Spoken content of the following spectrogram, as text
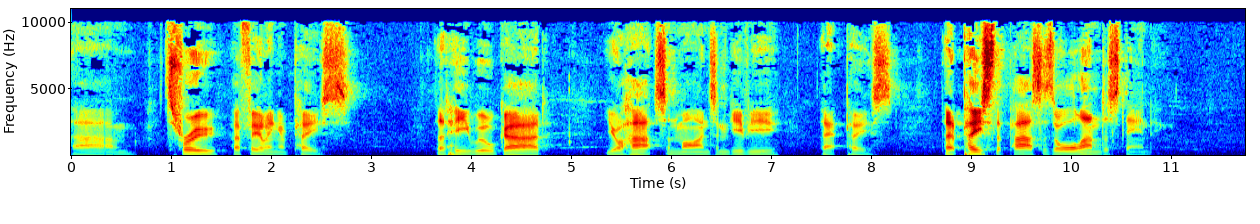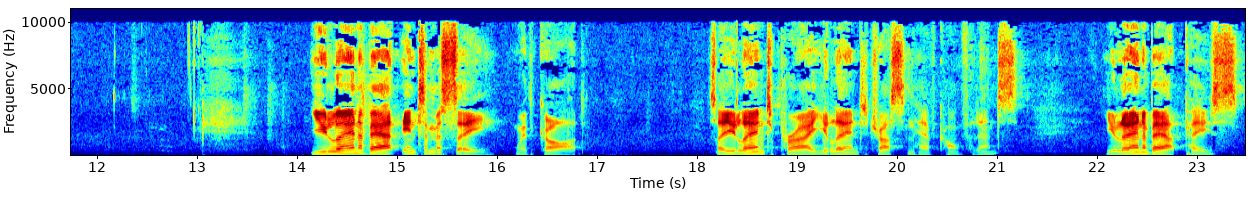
um, through a feeling of peace, that He will guard your hearts and minds and give you that peace. That peace that passes all understanding. You learn about intimacy with God. So you learn to pray, you learn to trust and have confidence, you learn about peace,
